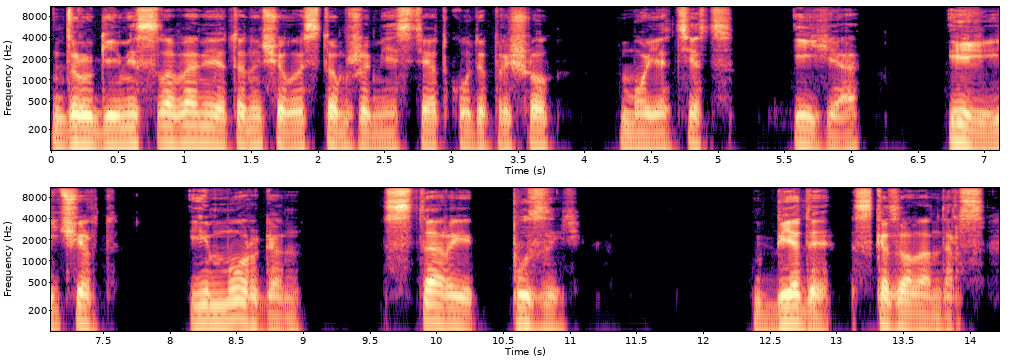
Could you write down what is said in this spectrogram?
Другими словами, это началось в том же месте, откуда пришел мой отец, и я, и Ричард, и Морган, старый пузырь. «Беды», — сказал Андерс, —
